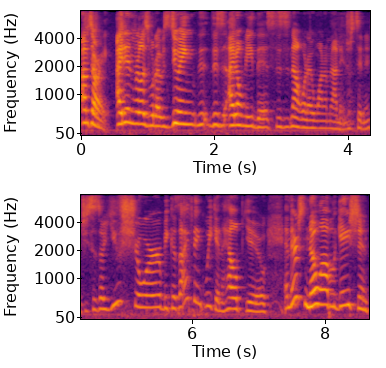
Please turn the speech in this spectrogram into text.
I'm sorry. I didn't realize what I was doing. This I don't need this. This is not what I want. I'm not interested. And she says, "Are you sure? Because I think we can help you, and there's no obligation."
